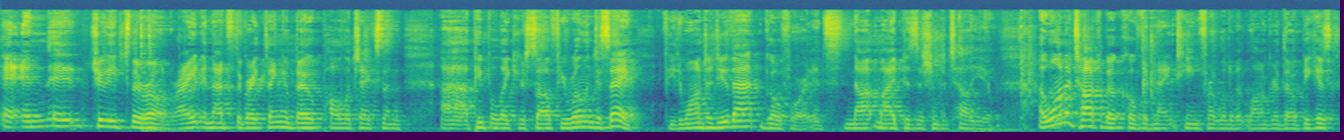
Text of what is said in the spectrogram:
and, and to each their own, right? And that's the great thing about politics and uh, people like yourself. You're willing to say, if you want to do that, go for it. It's not my position to tell you. I want to talk about COVID 19 for a little bit longer, though, because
